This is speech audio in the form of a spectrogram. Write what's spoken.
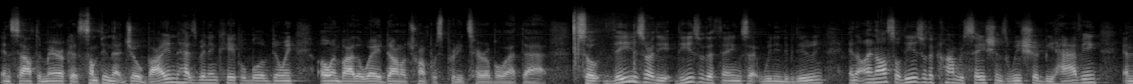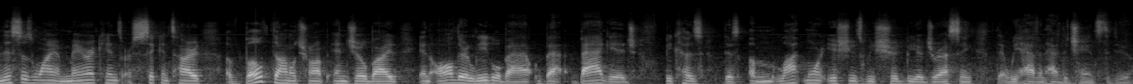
and South America, something that Joe Biden has been incapable of doing. Oh, and by the way, Donald Trump was pretty terrible at that. So these are the, these are the things that we need to be doing, and, and also these are the conversations we should be having, and this is why Americans are sick and tired of both Donald Trump and Joe Biden and all their legal ba ba baggage because there's a lot more issues we should be addressing that we haven't had the chance to do.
